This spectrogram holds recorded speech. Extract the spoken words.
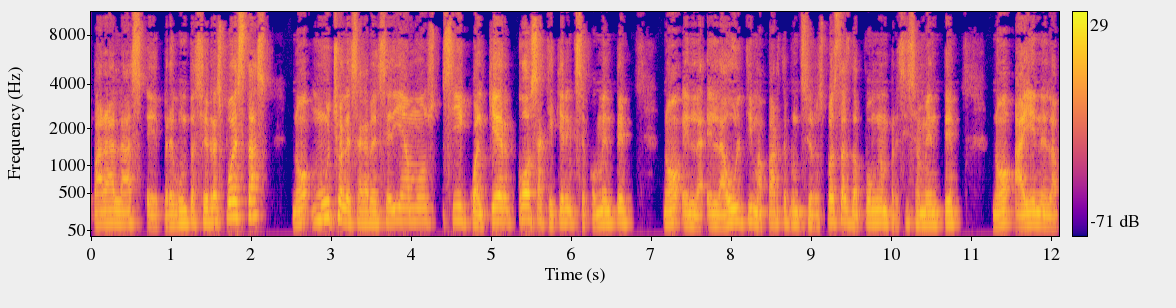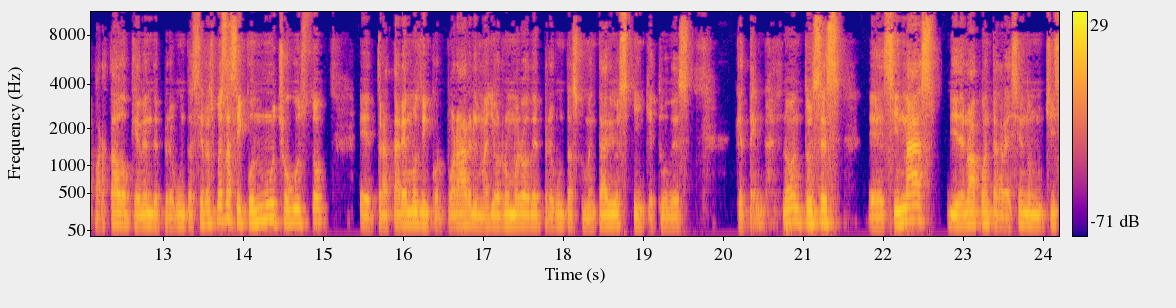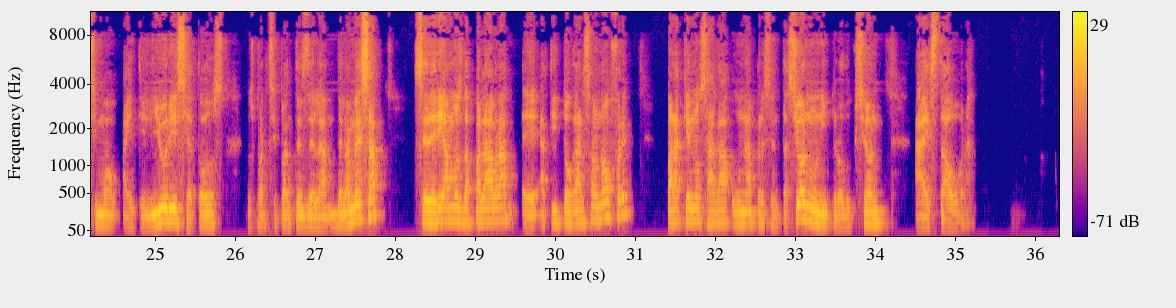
para las preguntas y respuestas, ¿no? Mucho les agradeceríamos si cualquier cosa que quieren que se comente ¿no? En la, última parte preguntas y respuestas lo pongan precisamente, ¿no? Ahí en el apartado que ven de preguntas y respuestas y con mucho gusto eh, trataremos de incorporar el mayor número de preguntas, comentarios, inquietudes que tengan, ¿no? Entonces, eh, sin más, y de nueva cuenta agradeciendo muchísimo a Intiliuris y a todos los participantes de la, de la mesa, cederíamos la palabra eh, a Tito Garza Onofre para que nos haga una presentación, una introducción a esta obra.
